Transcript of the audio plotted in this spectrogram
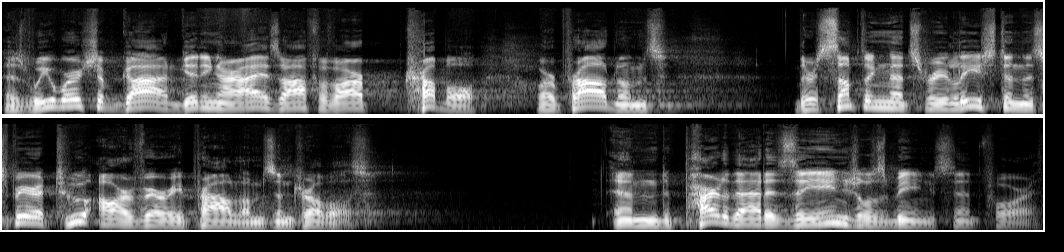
As we worship God, getting our eyes off of our trouble or problems, there's something that's released in the Spirit to our very problems and troubles. And part of that is the angels being sent forth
